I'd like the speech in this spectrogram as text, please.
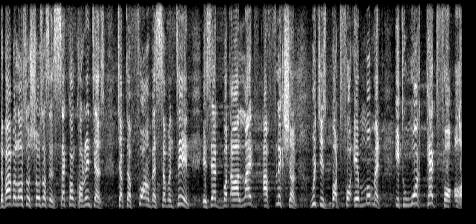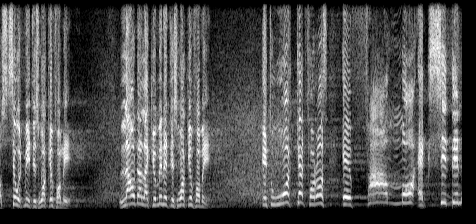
The Bible also shows us in Second Corinthians chapter 4 and verse 17. It said, But our light affliction, which is but for a moment, it worketh for us. Say with me, it is working for me. Louder like you mean it is working for me it worketh for us a far more exceeding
